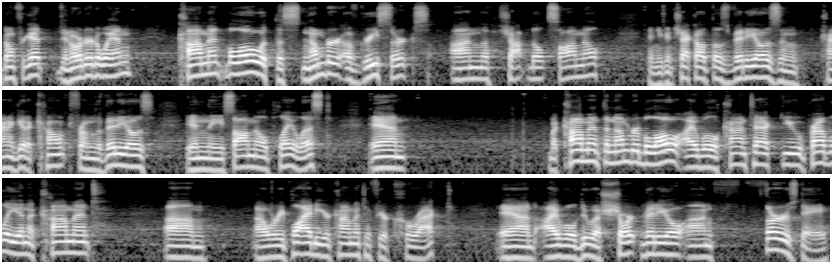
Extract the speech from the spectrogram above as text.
don't forget, in order to win, comment below with the number of grease zerks on the shop built sawmill. And you can check out those videos and kind of get a count from the videos in the sawmill playlist. And but comment the number below. I will contact you probably in a comment. Um, I will reply to your comment if you're correct. And I will do a short video on Thursday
